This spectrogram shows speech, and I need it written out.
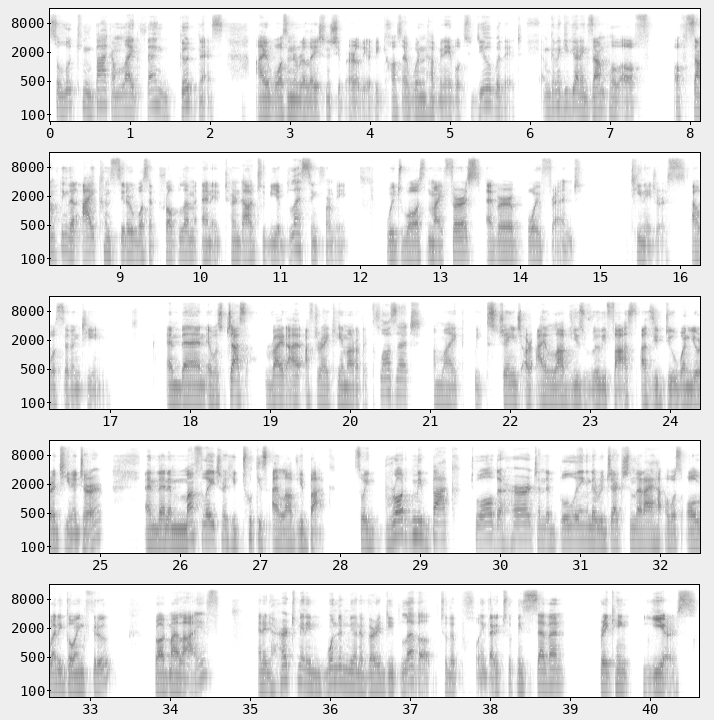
so looking back, I'm like, thank goodness I was in a relationship earlier because I wouldn't have been able to deal with it. I'm going to give you an example of, of something that I consider was a problem and it turned out to be a blessing for me, which was my first ever boyfriend, teenagers. I was 17. And then it was just right after I came out of the closet. I'm like, we exchanged our I love yous really fast, as you do when you're a teenager. And then a month later, he took his I love you back. So it brought me back to all the hurt and the bullying and the rejection that I was already going through throughout my life. And it hurt me and it wounded me on a very deep level to the point that it took me seven freaking years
